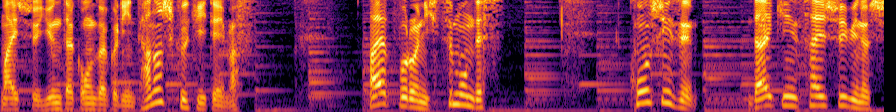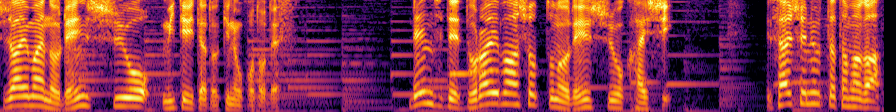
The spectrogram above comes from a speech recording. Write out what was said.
毎週ユンタコンザクリン楽しく聞いています。あやこプロに質問です。今シーズンダイキン最終日の試合前の練習を見ていた時のことですレンジでドライバーショットの練習を開始。最初に打った球が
